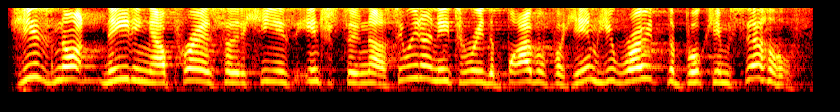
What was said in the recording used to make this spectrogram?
He's not needing our prayers so that he is interested in us. See, we don't need to read the Bible for him. He wrote the book himself.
